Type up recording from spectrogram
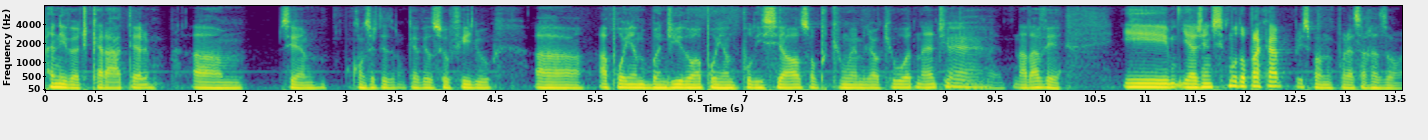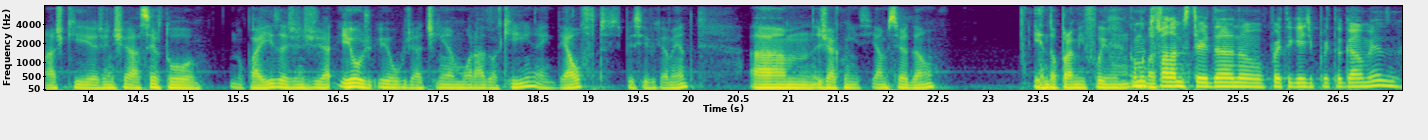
a nível de caráter. Ahm, você com certeza não quer ver o seu filho ah, apoiando bandido ou apoiando policial só porque um é melhor que o outro, né? Tipo, É. né, nada a ver. E, e a gente se mudou para cá principalmente por essa razão. Acho que a gente acertou no país. A gente já, eu, eu já tinha morado aqui em Delft especificamente. Ahm, já conheci Amsterdão Então, para mim foi um. Como uma- que fala Amsterdã no português de Portugal mesmo?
